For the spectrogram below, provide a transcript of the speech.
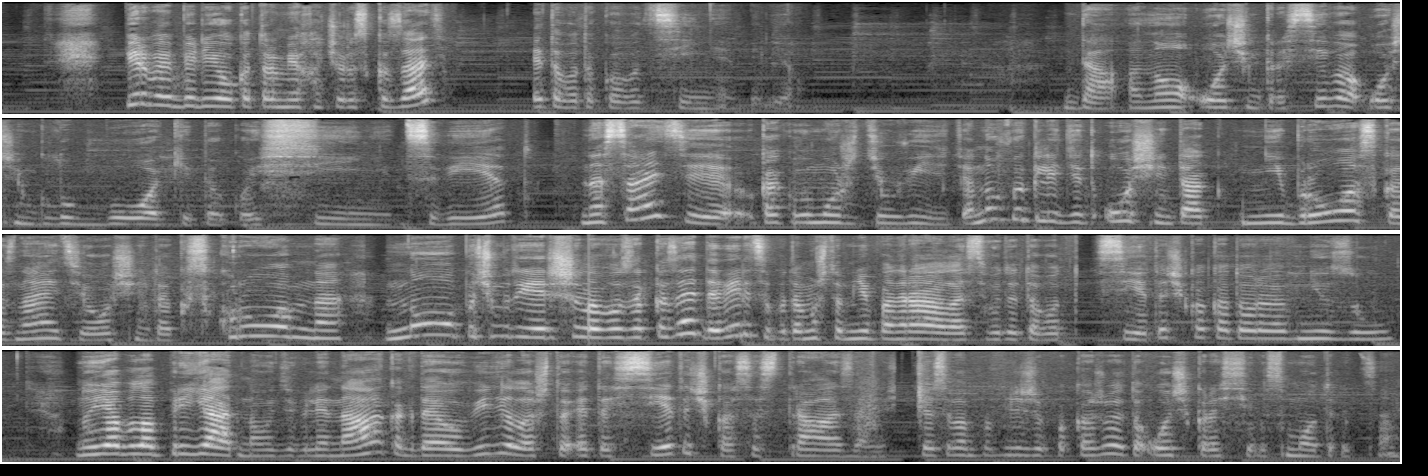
Первое белье, о котором я хочу рассказать, это вот такое вот синее белье. Да, оно очень красивое, очень глубокий такой синий цвет. На сайте, как вы можете увидеть, оно выглядит очень так неброско, знаете, очень так скромно. Но почему-то я решила его заказать, довериться, потому что мне понравилась вот эта вот сеточка, которая внизу. Но я была приятно удивлена, когда я увидела, что это сеточка со стразами. Сейчас я вам поближе покажу, это очень красиво смотрится.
